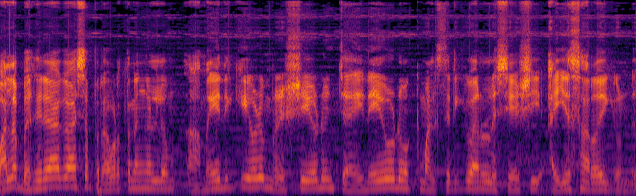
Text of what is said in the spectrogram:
പല ബഹിരാകാശ പ്രവർത്തനങ്ങളിലും അമേരിക്കയോടും റഷ്യയോടും ചൈനയോടും ഒക്കെ മത്സരിക്കുവാനുള്ള ശേഷി ഐ എസ് ആർഒയ്ക്കുണ്ട്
